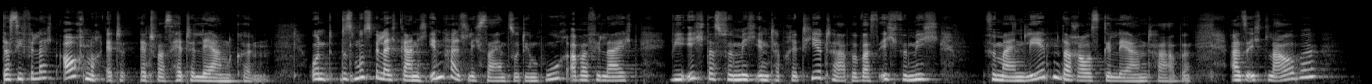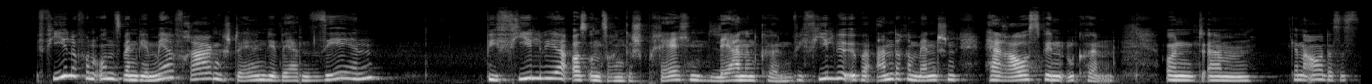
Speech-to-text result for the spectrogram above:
dass sie vielleicht auch noch et etwas hätte lernen können. Und das muss vielleicht gar nicht inhaltlich sein zu dem Buch, aber vielleicht, wie ich das für mich interpretiert habe, was ich für mich, für mein Leben daraus gelernt habe. Also ich glaube, viele von uns, wenn wir mehr Fragen stellen, wir werden sehen, wie viel wir aus unseren Gesprächen lernen können, wie viel wir über andere Menschen herausfinden können. Und ähm, genau, das ist,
